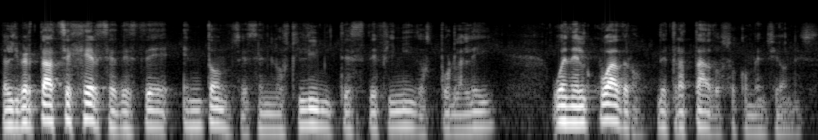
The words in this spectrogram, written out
la libertad se ejerce desde entonces en los límites definidos por la ley o en el cuadro de tratados o convenciones.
